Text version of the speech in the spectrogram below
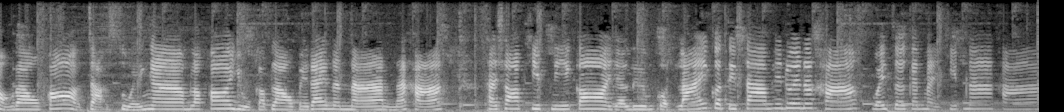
ของเราก็จะสวยงามแล้วก็อยู่กับเราไปได้นานๆนะคะ ถ้าชอบคลิปนี้ก็อย่าลืมกดไลค์กดติดตามให้ด้วยนะคะ ไว้เจอกันใหม่คลิปหน้าค่ะ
